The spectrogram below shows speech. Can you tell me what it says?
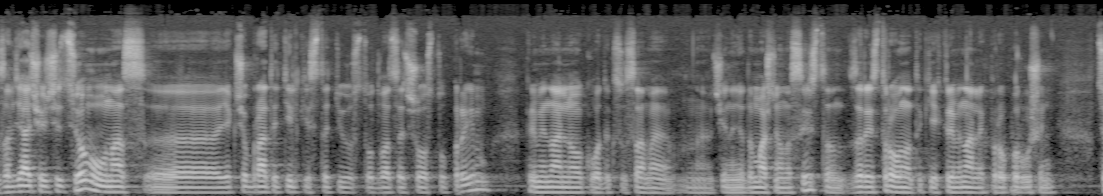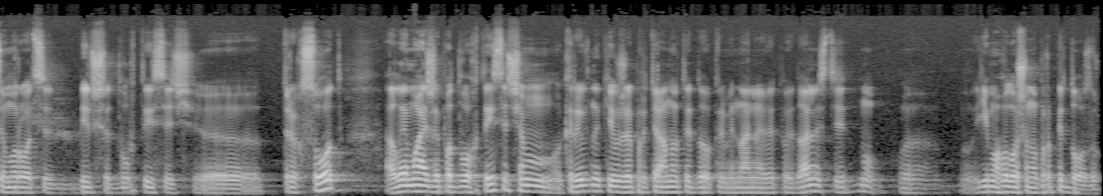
Завдячуючи цьому, у нас, е, якщо брати тільки статтю 126 прим Кримінального кодексу, саме е, вчинення домашнього насильства, зареєстровано таких кримінальних правопорушень в цьому році більше 2300, але майже по 2000 кривдників вже притягнуті до кримінальної відповідальності. Ну, е, їм оголошено про підозру.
